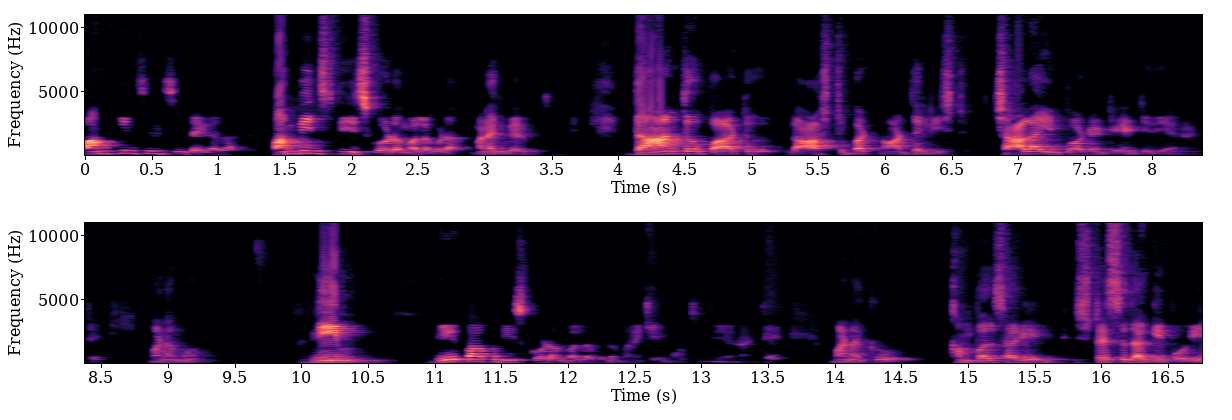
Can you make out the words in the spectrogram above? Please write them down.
పంకిన్ సీడ్స్ ఉంటాయి కదా పంపిన్స్ తీసుకోవడం వల్ల కూడా మనకు పెరుగుతుంది. దాంతో పాటు last but not the least చాలా ఇంపార్టెంట్ ఏంటిది అని అంటే మనము నీమ్ వేపాకు తీసుకోవడం వల్ల కూడా మనకి ఏమవుతుంది అని అంటే మనకు కంపల్సరీ స్ట్రెస్ తగ్గిపోయి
